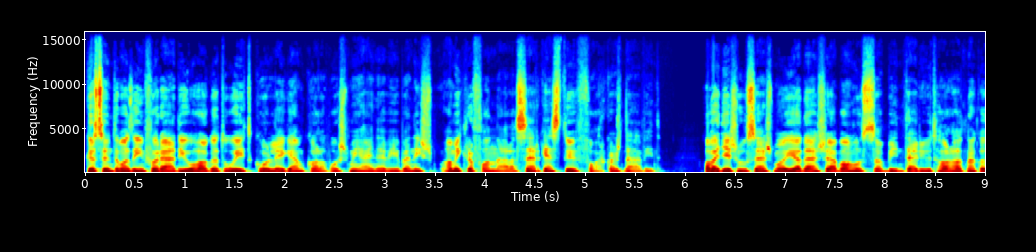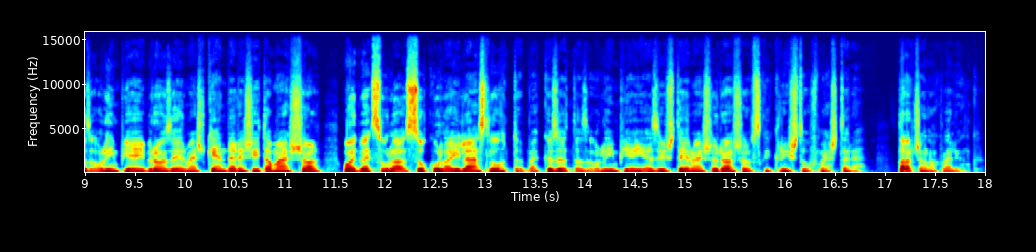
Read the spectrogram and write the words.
Köszöntöm az Inforádió hallgatóit, kollégám Kalapos Mihály nevében is. A mikrofonnál a szerkesztő Farkas Dávid. A vegyes úszás mai adásában hosszabb interjút hallhatnak az olimpiai bronzérmes Kenderesi Tamással, majd megszólal Szokolai László, többek között az olimpiai ezüstérmes Rasovski Kristóf mestere. Tartsanak velünk!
